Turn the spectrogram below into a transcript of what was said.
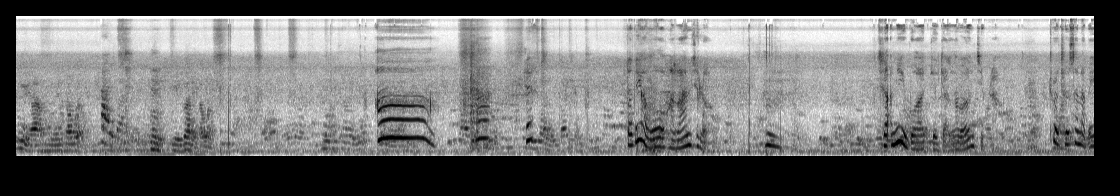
သူ့ရမင်းတော့ဝဲอืมဒီကနေတော့ တတိယဘောဟာဘာမှဖြစ်လို့ဟွန်းစာအမြင့်ဘောပြကြငါဘာမှကြည့်ပလားထွက်ထွက်ဆန်းတာပဲ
